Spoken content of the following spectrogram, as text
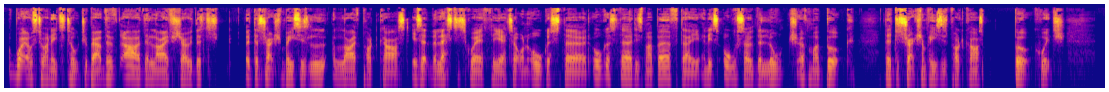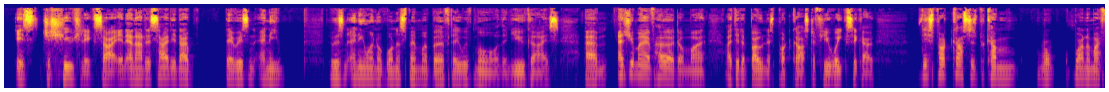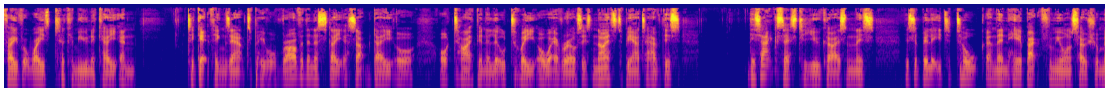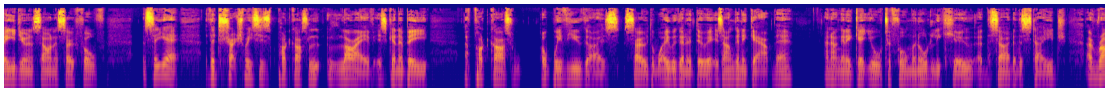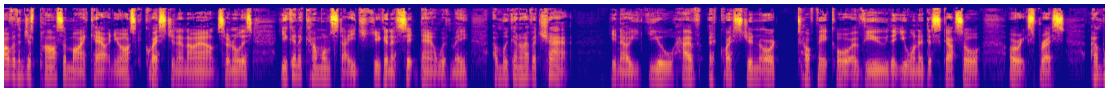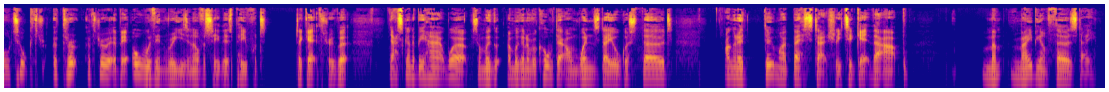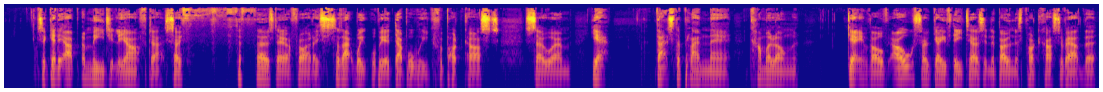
What else do I need to talk to you about? The ah, the live show, the Distraction Pieces live podcast is at the Leicester Square Theatre on August 3rd. August 3rd is my birthday, and it's also the launch of my book, the Distraction Pieces podcast book, which is just hugely exciting. And I decided I there isn't any there isn't anyone I'd want to spend my birthday with more than you guys. Um, as you may have heard on my, I did a bonus podcast a few weeks ago. This podcast has become one of my favourite ways to communicate and to get things out to people rather than a status update or or type in a little tweet or whatever else. It's nice to be able to have this this access to you guys and this this ability to talk and then hear back from you on social media and so on and so forth. So yeah, the Distraction Pieces podcast live is going to be a podcast with you guys. So the way we're going to do it is I'm going to get up there and I'm going to get you all to form an orderly queue at the side of the stage. And rather than just pass a mic out and you ask a question and I answer and all this, you're going to come on stage, you're going to sit down with me, and we're going to have a chat. You know, you'll have a question or a topic or a view that you want to discuss or or express, and we'll talk th- th- through it a bit, all within reason. Obviously, there's people to, to get through, but that's going to be how it works. And we're and we're going to record that on Wednesday, August third. I'm going to do my best actually to get that up m- maybe on Thursday. So get it up immediately after. So th- Thursday or Friday. So that week will be a double week for podcasts. So um, yeah, that's the plan there. Come along, get involved. I also gave details in the bonus podcast about the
